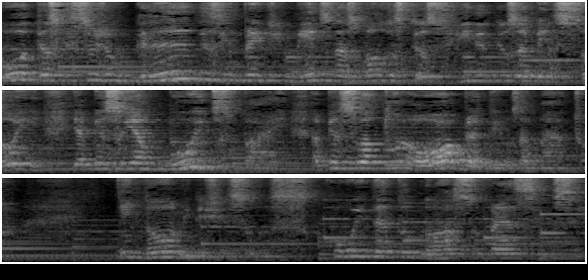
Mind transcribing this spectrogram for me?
Oh Deus, que surjam grandes empreendimentos nas mãos dos teus filhos, Deus abençoe e abençoe a muitos, Pai. Abençoa a tua obra, Deus amado. Em nome de Jesus, cuida do nosso Brasil, Senhor.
